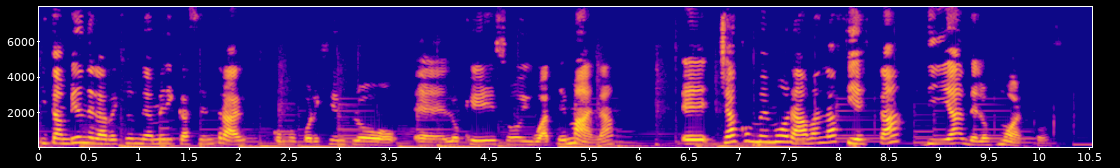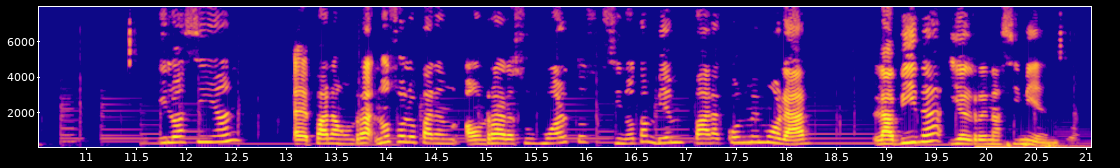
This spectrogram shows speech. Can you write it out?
y también de la región de América Central, como por ejemplo eh, lo que es hoy Guatemala, eh, ya conmemoraban la fiesta Día de los Muertos. Y lo hacían para honrar, no solo para honrar a sus muertos, sino también para conmemorar la vida y el renacimiento.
